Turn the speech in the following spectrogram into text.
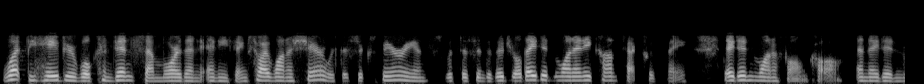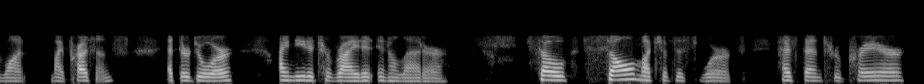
What behavior will convince them more than anything? So I want to share with this experience with this individual. They didn't want any contact with me. They didn't want a phone call and they didn't want my presence at their door. I needed to write it in a letter so, so much of this work has been through prayer,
